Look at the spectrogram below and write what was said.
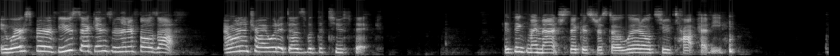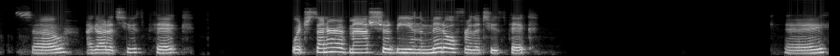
It works for a few seconds and then it falls off. I want to try what it does with the toothpick. I think my matchstick is just a little too top heavy. So I got a toothpick, which center of mass should be in the middle for the toothpick. Okay.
